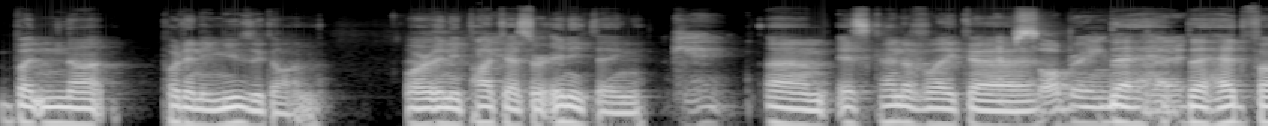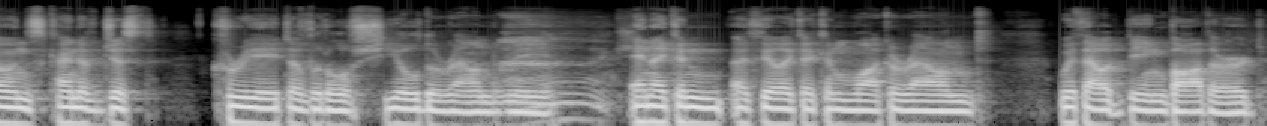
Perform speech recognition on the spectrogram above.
but not put any music on. or any podcast or anything, Okay. um, it's kind of like uh, Absorbing, the the headphones kind of just create a little shield around me, Ah, and I can I feel like I can walk around without being bothered.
